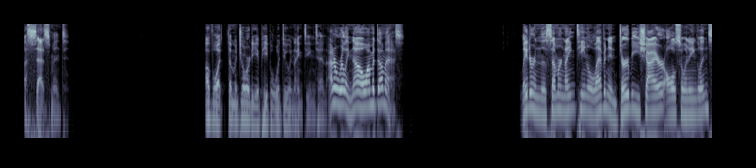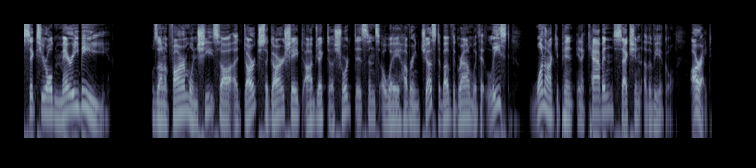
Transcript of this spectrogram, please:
assessment of what the majority of people would do in 1910. I don't really know. I'm a dumbass. Later in the summer 1911 in Derbyshire, also in England, six year old Mary B was on a farm when she saw a dark cigar shaped object a short distance away hovering just above the ground with at least one occupant in a cabin section of the vehicle. All right.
